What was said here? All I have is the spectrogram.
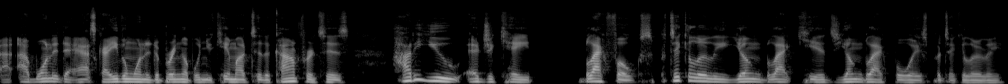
I, I wanted to ask, I even wanted to bring up when you came out to the conference is how do you educate black folks, particularly young black kids, young black boys, particularly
